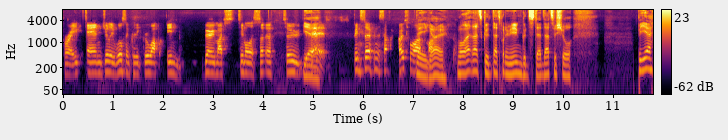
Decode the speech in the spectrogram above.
freak, and Julian Wilson because he grew up in very much similar surf uh, to Yeah. Japan. Been surfing the Southern Coast for the there you month. go. Well, that, that's good. That's putting me in good stead. That's for sure. But yeah,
